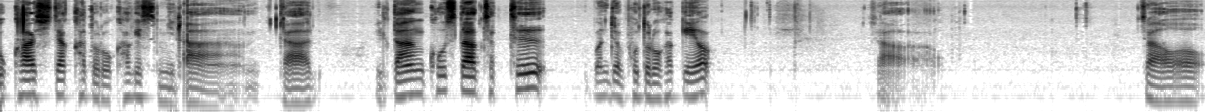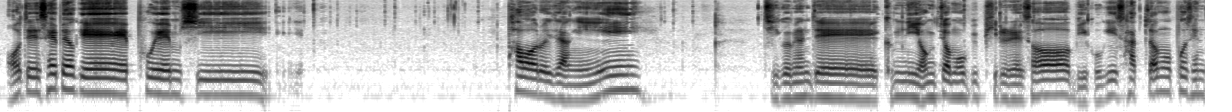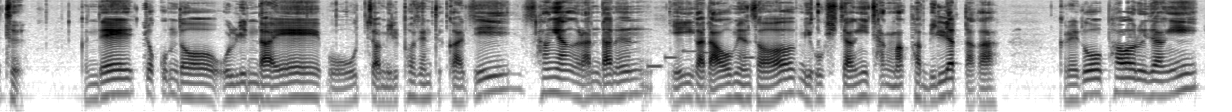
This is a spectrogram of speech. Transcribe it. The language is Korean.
녹화 시작하도록 하겠습니다. 자, 일단 코스닥 차트 먼저 보도록 할게요. 자, 자 어, 제 새벽에 FOMC 파월 의장이 지금 현재 금리 0.5bp를 해서 미국이 4.5% 근데 조금 더 올린다에 뭐 5.1%까지 상향을 한다는 얘기가 나오면서 미국 시장이 장막판 밀렸다가 그래도 파월 의장이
